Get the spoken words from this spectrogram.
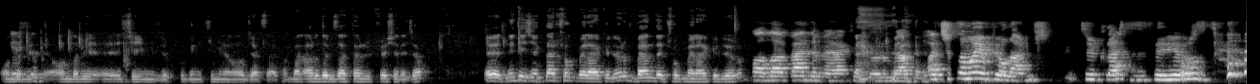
Onda Kesin. bir, onda bir e, şeyimiz yok. Bugün 2 milyon olacak zaten. Ben arada bir zaten refresh edeceğim. Evet ne diyecekler çok merak ediyorum. Ben de çok merak ediyorum. Vallahi ben de merak ediyorum ya. Açıklama yapıyorlarmış. Türkler sizi seviyoruz.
